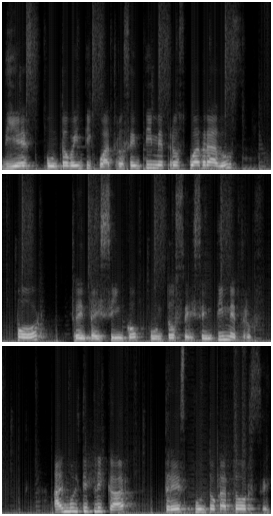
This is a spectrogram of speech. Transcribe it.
10.24 centímetros cuadrados por 35.6 centímetros. Al multiplicar 3.14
